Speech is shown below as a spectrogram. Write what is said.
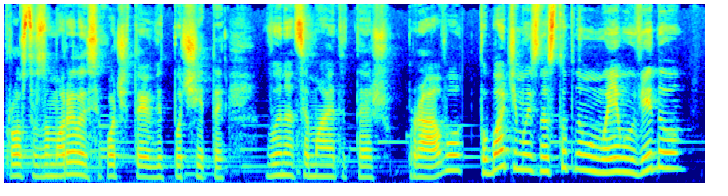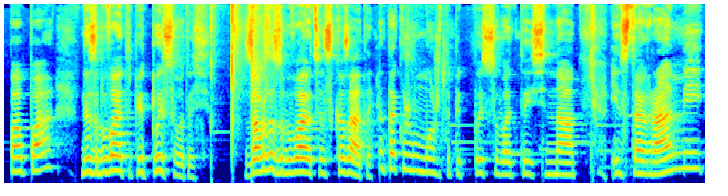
просто заморились і хочете відпочити. Ви на це маєте теж право. Побачимось в наступному моєму відео. Па-па! Не забувайте підписуватись. Завжди забуваю це сказати. Також ви можете підписуватись на інстаграмі.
